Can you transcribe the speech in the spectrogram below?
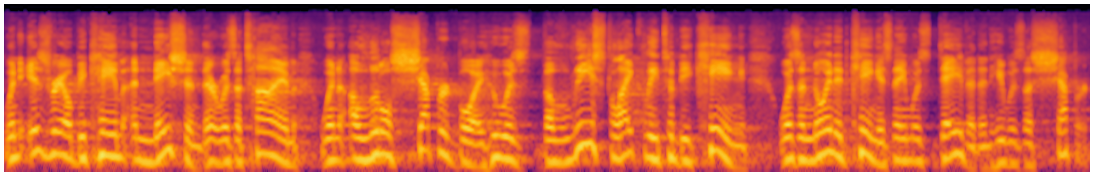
When Israel became a nation, there was a time when a little shepherd boy who was the least likely to be king was anointed king. His name was David, and he was a shepherd.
